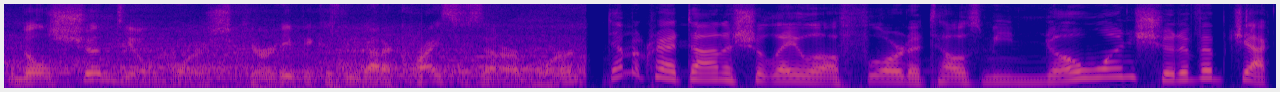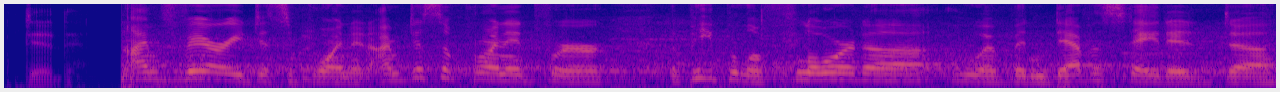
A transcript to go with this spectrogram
The bill should deal with border security because we've got a crisis at our border. Democrat Donna Shalala of Florida tells me no one should have objected. I'm very disappointed. I'm disappointed for the people of Florida who have been devastated. Uh,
